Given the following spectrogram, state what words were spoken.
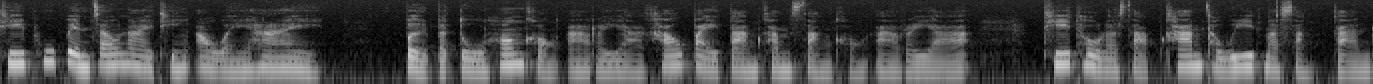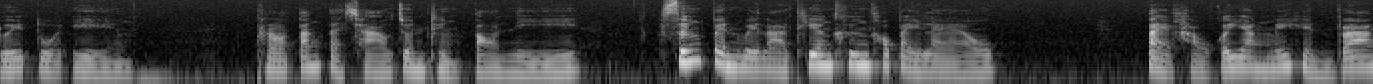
ที่ผู้เป็นเจ้านายทิ้งเอาไว้ให้ เปิดประตูห้องของอารยาเข้าไปตามคำสั่งของอารยะ ที่โทรศัพท์ข้ามทวีตมาสั่งการด้วยตัวเอง เพราะตั้งแต่เช้าจนถึงตอนนี้ ซึ่งเป็นเวลาเที่ยงครึ่งเข้าไปแล้ว แต่เขาก็ยังไม่เห็นร่าง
